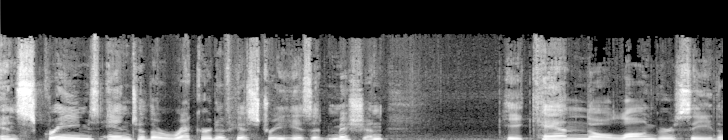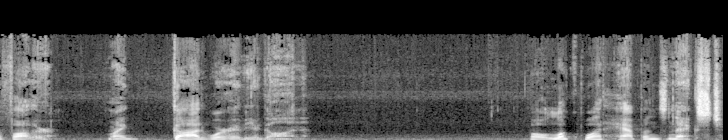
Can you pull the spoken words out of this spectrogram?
and screams into the record of history his admission he can no longer see the Father. My God, where have you gone? Oh, look what happens next.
